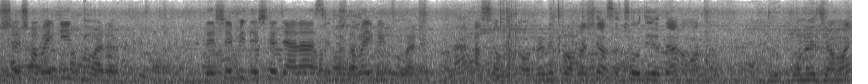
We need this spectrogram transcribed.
অবশ্যই সবাইকে ঈদ মুবারক। দেশে বিদেশে যারা আছেন সবাইকে ঈদ মুবারক অলরেডি প্রবাসী আছে চৌদিয়াতে আমার বোনের জামাই।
